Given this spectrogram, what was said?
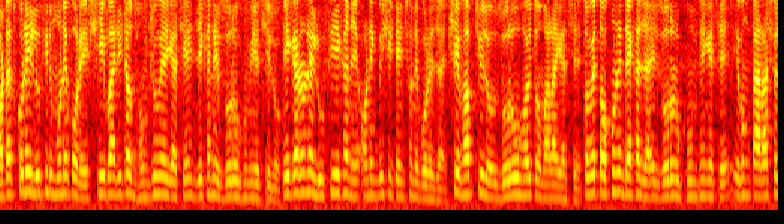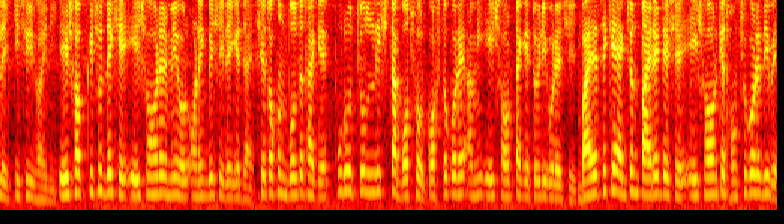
হঠাৎ করেই লুফির মনে পড়ে, সেই বাড়িটাও ধ্বংস হয়ে গেছে, যেখানে জোরো ঘুমিয়েছিল। এই কারণে লুফি এখানে অনেক বেশি টেনশনে পড়ে যায়। সে ভাবছিল জোরো হয়তো মারা গেছে। তবে তখনই দেখা যায়, জোরোর ঘুম ভেঙেছে এবং তার আসলে কিছুই হয়নি। এই সব কিছু দেখে এই শহরের মেয়র অনেক বেশি রেগে যায়। সে তখন বলতে থাকে, পুরো চল্লিশটা বছর কষ্ট করে আমি এই শহরটাকে তৈরি করেছি। বাইরে থেকে একজন পাইরেট এসে এই শহরকে ধ্বংস করে দিবে,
